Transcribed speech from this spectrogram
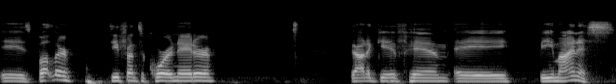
is Butler, defensive coordinator. Got to give him a B minus.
